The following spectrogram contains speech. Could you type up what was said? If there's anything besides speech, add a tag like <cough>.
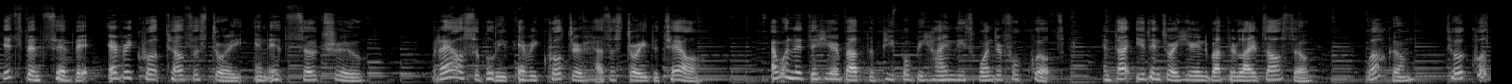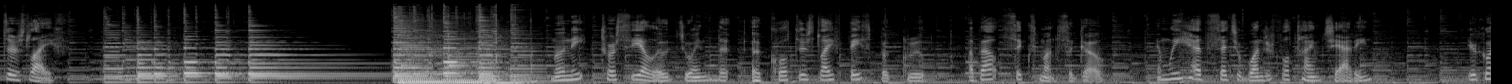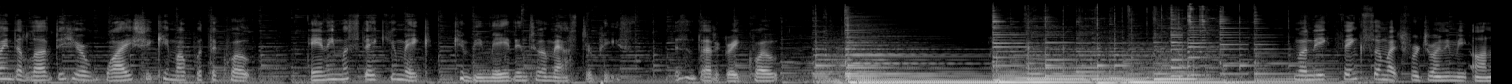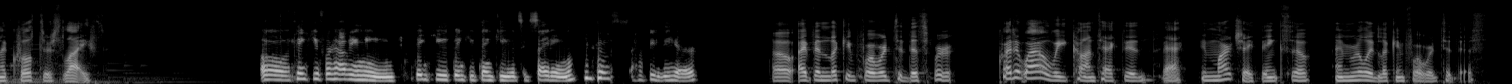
It's been said that every quilt tells a story, and it's so true. But I also believe every quilter has a story to tell. I wanted to hear about the people behind these wonderful quilts and thought you'd enjoy hearing about their lives also. Welcome to A Quilter's Life. Monique Torsiello joined the A Quilter's Life Facebook group about six months ago, and we had such a wonderful time chatting. You're going to love to hear why she came up with the quote, Any mistake you make can be made into a masterpiece. Isn't that a great quote? Monique, thanks so much for joining me on A Quilter's Life. Oh, thank you for having me. Thank you, thank you, thank you. It's exciting. <laughs> I'm happy to be here. Oh, I've been looking forward to this for quite a while. We contacted back in March, I think, so I'm really looking forward to this.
